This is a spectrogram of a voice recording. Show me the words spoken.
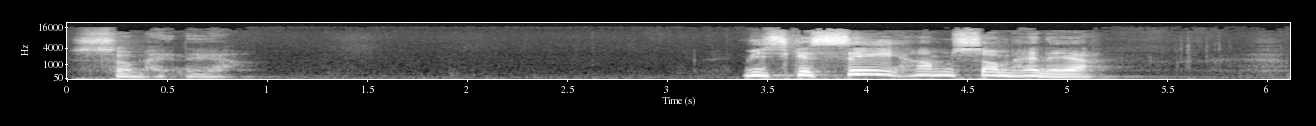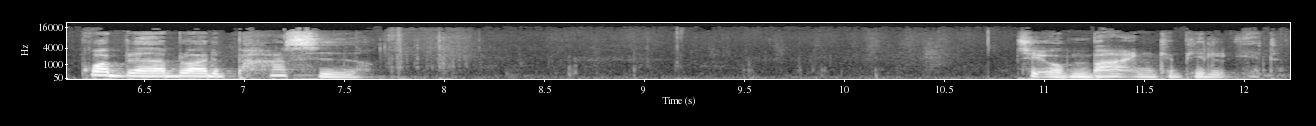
som han er. Vi skal se ham, som han er. Prøv at bladre blot et par sider til åbenbaringen kapitel 1.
